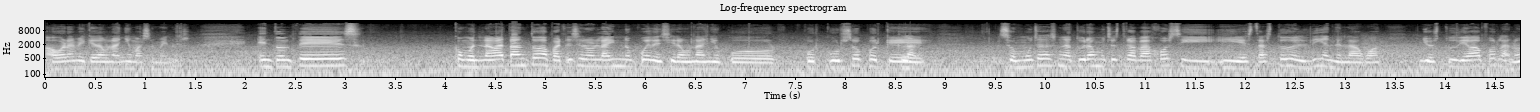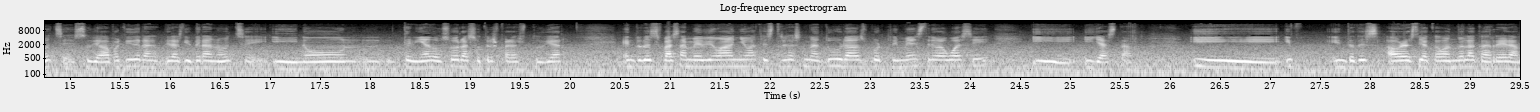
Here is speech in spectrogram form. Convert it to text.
ahora, me queda un año más o menos. Entonces, como entrenaba tanto, aparte de ser online, no puedes ir a un año por, por curso porque son muchas asignaturas, muchos trabajos y, estás todo el día en el agua. Yo estudiaba por la noche, estudiaba a partir de, de, las 10 de la noche y no tenía dos horas o tres para estudiar. Entonces vas a medio año, haces tres asignaturas por trimestre o algo así y, y ya está. Y, y, entonces ahora estoy acabando la carrera.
